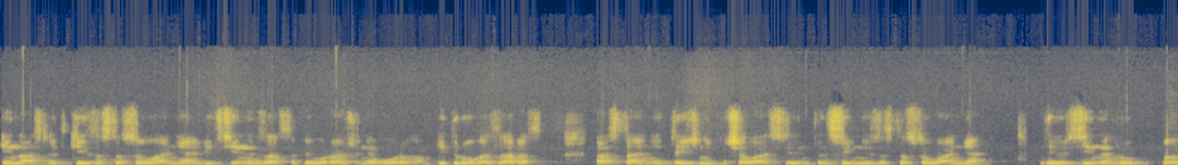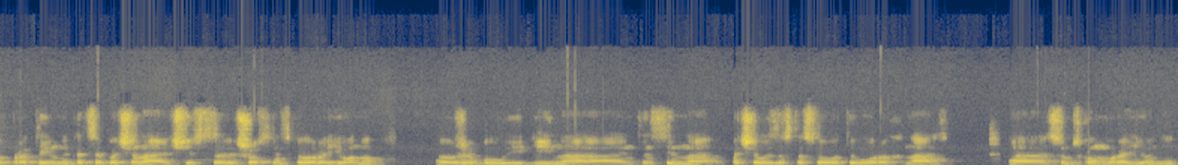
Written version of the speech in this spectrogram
і наслідки застосування авіаційних засобів ураження ворогом. І друга зараз останні тижні почалася інтенсивні застосування диверсійних груп е, противника. Це починаючи з Шосткінського району. е, Вже були і на інтенсивно почали застосовувати ворог на е, Сумському районі.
